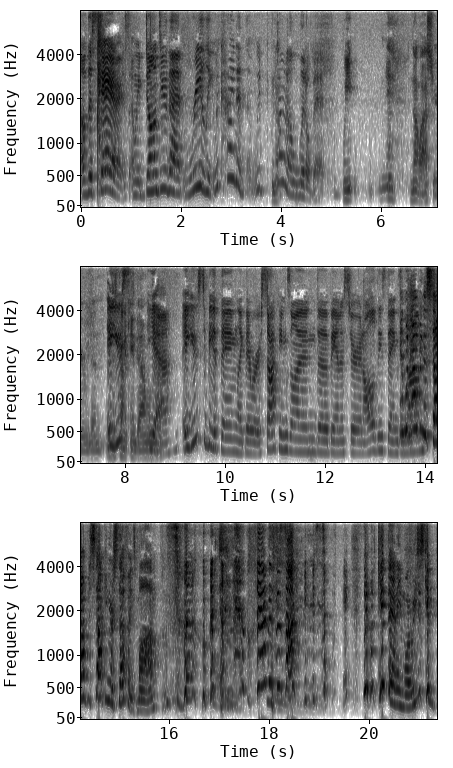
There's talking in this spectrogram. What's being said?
of the stairs, and we don't do that really. We kind of we we No. done it a little bit. we, eh, not last year. We didn't. We It just kind of came down. when we- Yeah, it used to be a thing. Like there were stockings on the banister and all of these things. Hey, what happened to stop stocking our stuffings, Mom? what happens to stocking stuffing? We don't get that anymore. We just get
